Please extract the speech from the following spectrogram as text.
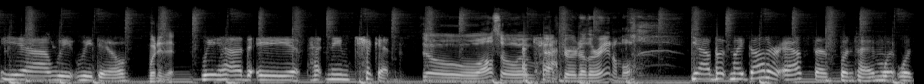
Yeah, we, we do. What is it? We had a pet named Chicken. So, also after another animal. Yeah, but my daughter asked us one time what was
